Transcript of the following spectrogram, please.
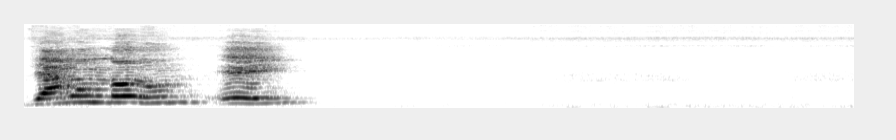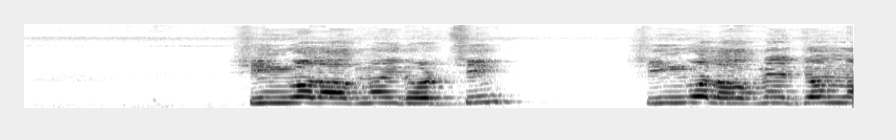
যেমন ধরুন এই সিংহ লগ্নই ধরছি। সিংহ লগ্নের জন্য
